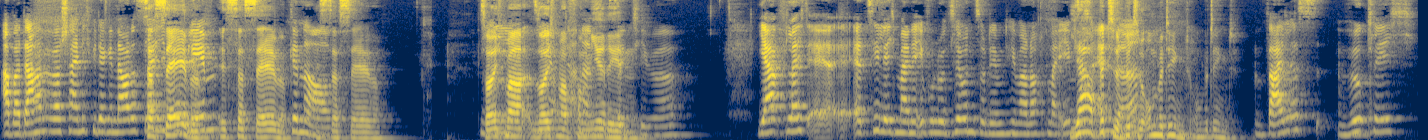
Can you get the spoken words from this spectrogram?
Aber da haben wir wahrscheinlich wieder genau das gleiche dasselbe. Problem. Ist dasselbe. Genau. Ist dasselbe. Soll ich mal, soll ich mal von mir reden? Ja, vielleicht äh, erzähle ich meine Evolution zu dem Thema noch mal eben Ja, bitte, Ende, bitte, unbedingt, unbedingt. Weil es wirklich,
